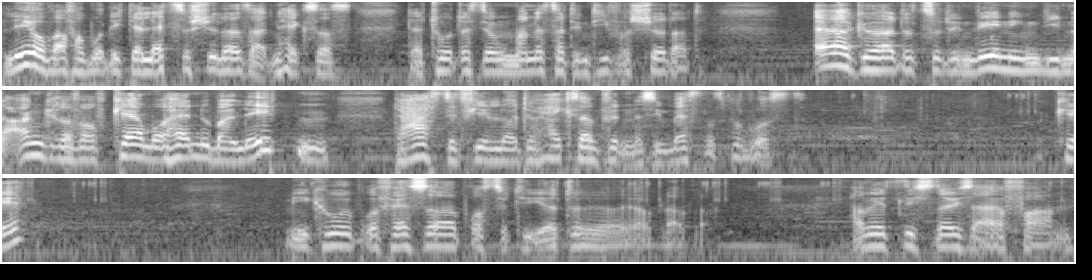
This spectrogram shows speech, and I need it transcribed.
Leo war vermutlich der letzte Schüler des alten Hexers. Der Tod des jungen Mannes hat ihn tief erschüttert. Er gehörte zu den wenigen, die den Angriff auf Kermohan überlebten. Der Hass, den viele Leute Hexer empfinden, ist ihm bestens bewusst. Okay. Miko, Professor, Prostituierte, ja, bla bla. Haben wir jetzt nichts Neues erfahren.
